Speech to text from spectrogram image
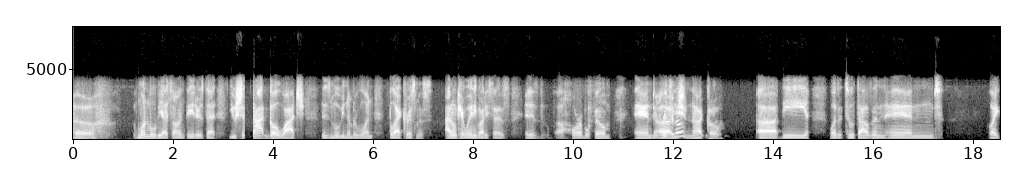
Oh, one movie I saw in theaters that you should not go watch. This is movie number one, Black Christmas. I don't care what anybody says. It is a horrible film, and uh, you should not go. Uh, the was it 2000 and like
